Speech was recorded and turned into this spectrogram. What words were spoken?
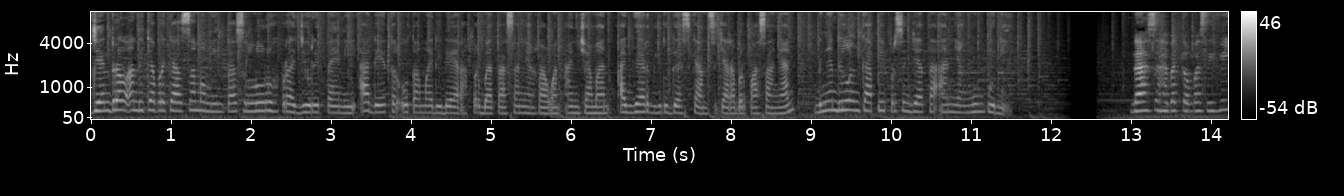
Jenderal Andika Perkasa meminta seluruh prajurit TNI AD terutama di daerah perbatasan yang rawan ancaman agar ditugaskan secara berpasangan dengan dilengkapi persenjataan yang mumpuni. Nah, sahabat Kompas TV,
